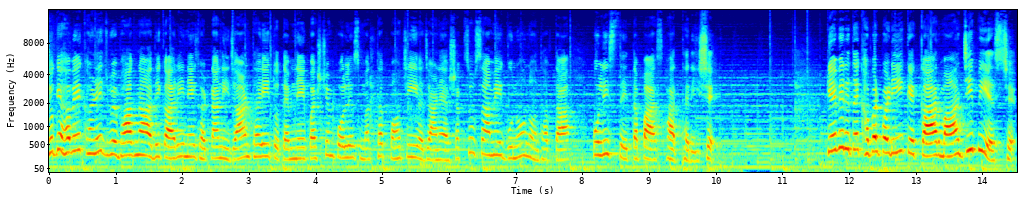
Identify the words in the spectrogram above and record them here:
જો કે હવે ખનિજ વિભાગના અધિકારીને ઘટનાની જાણ થઈ તો તેમને પશ્ચિમ પોલીસ મથક પહોંચી અજાણ્યા શખ્સો સામે ગુનો નોંધાવતા પોલીસે તપાસ હાથ ધરી છે. કેવી રીતે ખબર પડી કે કારમાં જીપીએસ છે?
